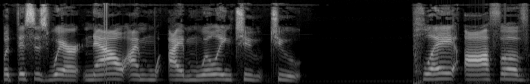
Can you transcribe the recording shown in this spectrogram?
but this is where now I'm I'm willing to to play off of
